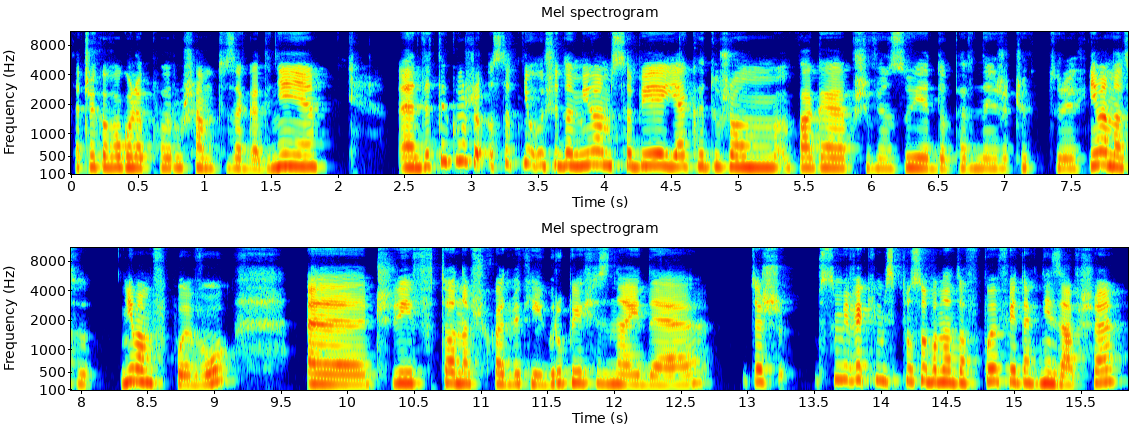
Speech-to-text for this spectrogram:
dlaczego w ogóle poruszam to zagadnienie. E, dlatego, że ostatnio uświadomiłam sobie, jak dużą wagę przywiązuję do pewnych rzeczy, których nie mam, na to, nie mam wpływu, e, czyli w to na przykład w jakiej grupie się znajdę, też w sumie w jakimś sposób mam na to wpływ, jednak nie zawsze.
